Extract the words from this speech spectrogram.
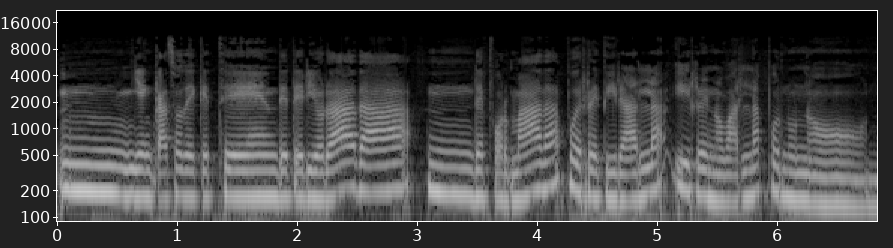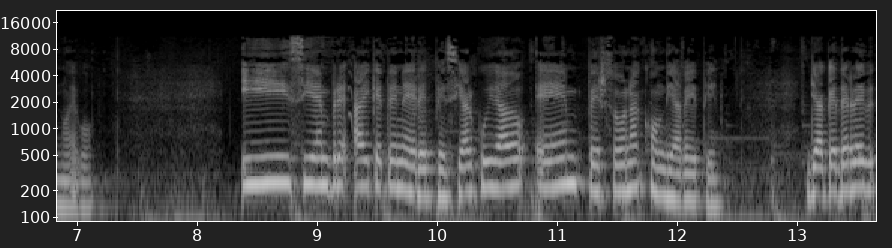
mm, y en caso de que estén deterioradas, mm, deformadas, pues retirarla y renovarla por uno nuevo. Y siempre hay que tener especial cuidado en personas con diabetes, ya que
